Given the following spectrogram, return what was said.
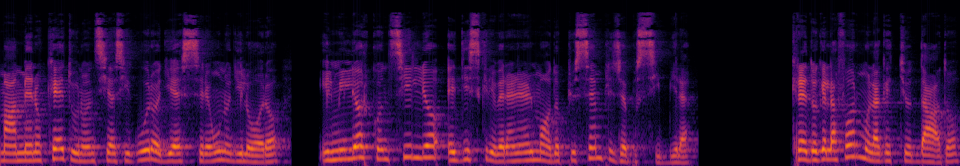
ma a meno che tu non sia sicuro di essere uno di loro, il miglior consiglio è di scrivere nel modo più semplice possibile. Credo che la formula che ti ho dato,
